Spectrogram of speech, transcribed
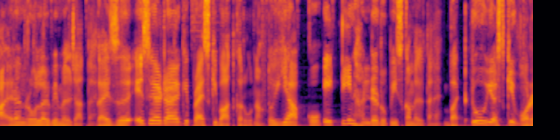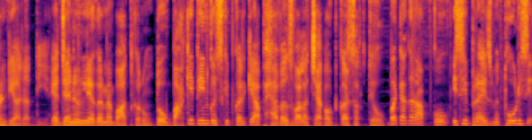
आयरन रोलर भी मिल जाता है। गाइज़ इस हेयर ड्रायर की प्राइस की बात करूँ ना तो ये आपको एटीन हंड्रेड रुपीज़ का मिलता है बट टू ईयर्स की वारंटी आ जाती है। या जेन्यनली अगर मैं बात करूँ तो बाकी तीन को स्किप करके आप हेवल्स वाला चेकआउट कर सकते हो बट अगर आपको इसी प्राइस में थोड़ी सी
